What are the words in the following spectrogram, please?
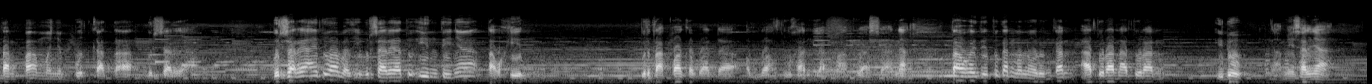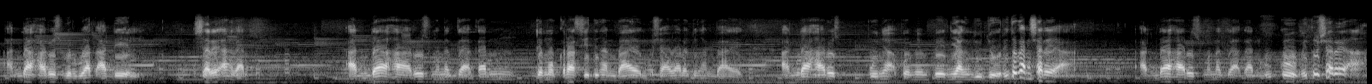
tanpa menyebut kata bersyariah. Bersyariah itu apa sih? Bersyariah itu intinya tauhid. Bertakwa kepada Allah Tuhan yang Maha Kuasa. Nah tauhid itu kan menurunkan aturan-aturan hidup. Nah misalnya anda harus berbuat adil. Syariah kan anda harus menegakkan demokrasi dengan baik, musyawarah dengan baik. Anda harus punya pemimpin yang jujur, itu kan syariah. Anda harus menegakkan hukum, itu syariah.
